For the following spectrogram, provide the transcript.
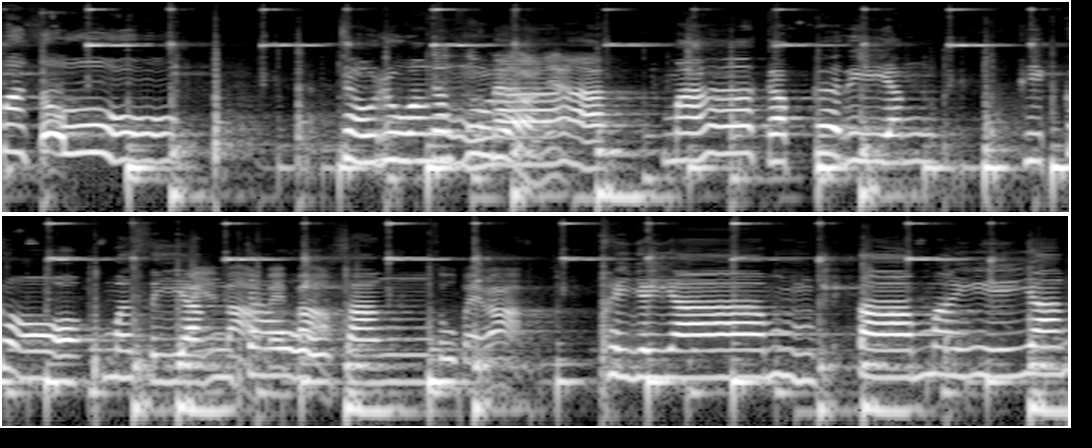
มาสู้ เจ้ารวงจะสู้ด้วยเหรอเนี่ยมากับกระเรียง พี่ก็มาเสียงไปเปล่าเจ้าไปเปล่าสั่ง สู้ไปว่า พยายามตามไม่ยัง้ง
